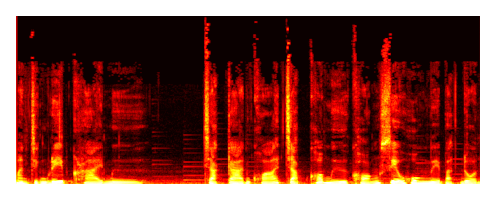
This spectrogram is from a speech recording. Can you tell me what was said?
มันจึงรีบคลายมือ จากการคว้าจับข้อมือของเซียวหงในบัดดล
